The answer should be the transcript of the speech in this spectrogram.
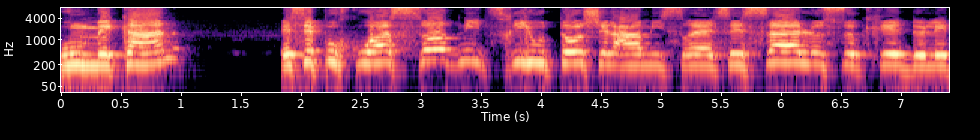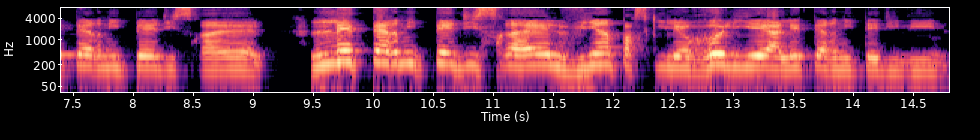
Ummekan, et c'est pourquoi Sod shel Israël, c'est ça le secret de l'éternité d'Israël. L'éternité d'Israël vient parce qu'il est relié à l'éternité divine.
